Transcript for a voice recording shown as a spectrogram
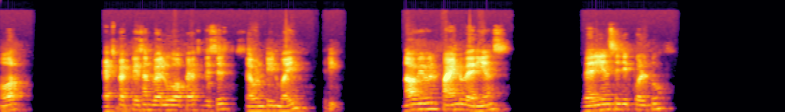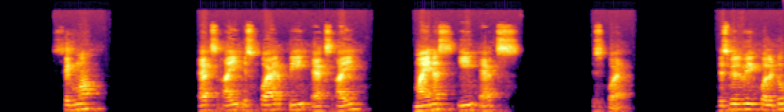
Or expectation value of x this is 17 by 3 now we will find variance. Variance is equal to sigma xi square p xi minus ex square. This will be equal to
